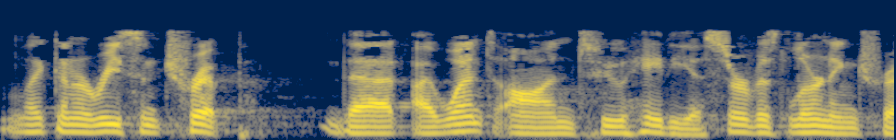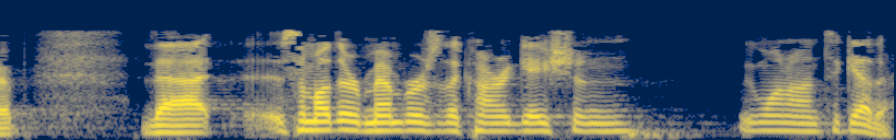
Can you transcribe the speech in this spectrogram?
like on a recent trip that I went on to Haiti, a service learning trip that some other members of the congregation we went on together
